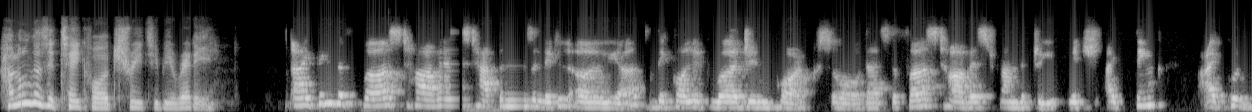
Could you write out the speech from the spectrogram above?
How long does it take for a tree to be ready? I think the first harvest happens a little earlier. They call it virgin cork. So that's the first harvest from the tree, which I think I could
